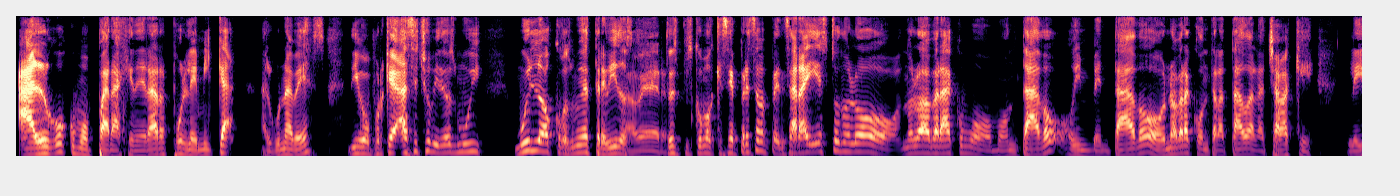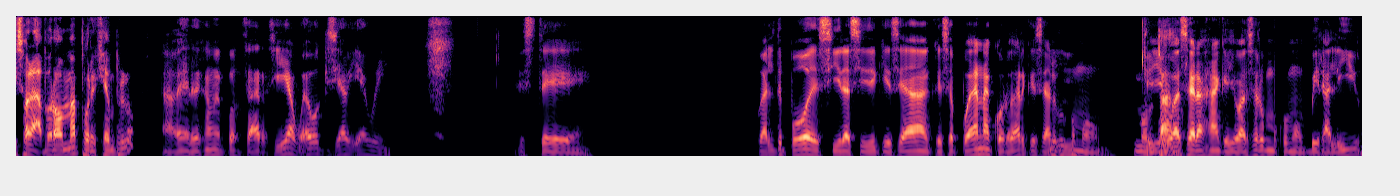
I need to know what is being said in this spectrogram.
algo como para generar polémica alguna vez? Digo, porque has hecho videos muy, muy locos, muy atrevidos. A ver. Entonces, pues como que se presta a pensar, ahí esto no lo, no lo habrá como montado o inventado o no habrá contratado a la chava que le hizo la broma, por ejemplo. A ver, déjame pensar. Sí, a huevo que sí había, güey. Este. ¿Cuál te puedo decir así de que sea, que se puedan acordar, que sea algo como que Montado. llegó a ser, ajá, que llegó a ser como, como viralillo?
